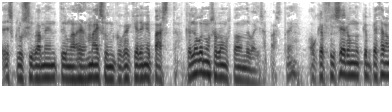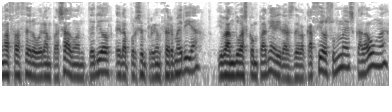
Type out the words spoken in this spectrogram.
exclusivamente unha vez máis o único que queren é pasta que logo non sabemos para onde vai esa pasta eh? o que fixeron que empezaron a facer o verán pasado o anterior era por exemplo en enfermería iban dúas compañeiras de vacacións un mes cada unha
